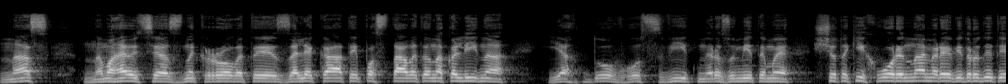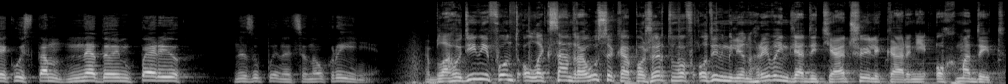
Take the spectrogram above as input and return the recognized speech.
Нас намагаються знекровити, залякати, поставити на коліна. Як довго світ не розумітиме, що такі хворі наміри відродити якусь там недоімперію не зупиниться на Україні. Благодійний фонд Олександра Усика пожертвував 1 мільйон гривень для дитячої лікарні Охмадит.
